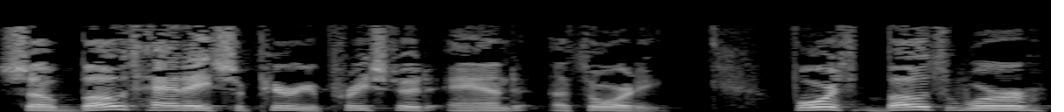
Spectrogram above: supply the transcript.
So both had a superior priesthood and authority. Fourth, both were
